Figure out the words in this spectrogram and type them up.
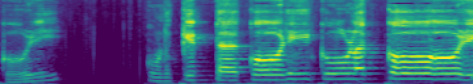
കോഴി കുണുക്കിട്ട കോഴി കുളക്കോഴി.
